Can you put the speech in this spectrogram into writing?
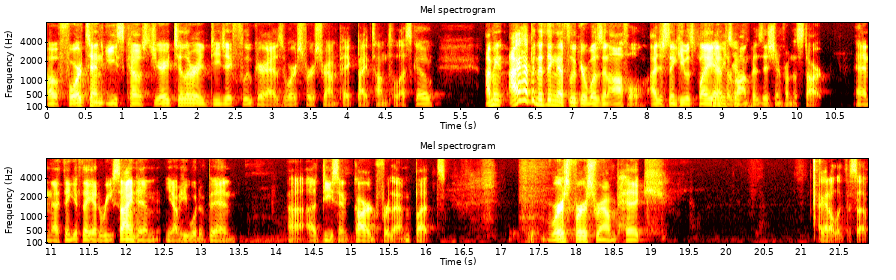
Oh, 410 East Coast, Jerry Tillery, DJ Fluker as worst first round pick by Tom Telesco. I mean, I happen to think that Fluker wasn't awful. I just think he was played Yeah, at the too. wrong position from the start. And I think if they had re signed him, you know, he would have been uh, a decent guard for them. But worst first round pick. I got to look this up.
